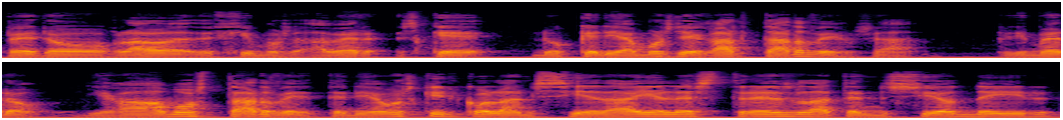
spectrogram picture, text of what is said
Pero claro, dijimos, a ver, es que no queríamos llegar tarde. O sea, primero, llegábamos tarde, teníamos que ir con la ansiedad y el estrés, la tensión de ir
